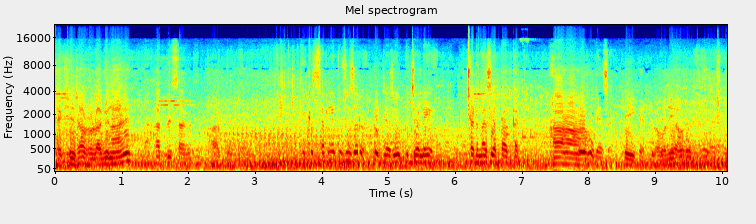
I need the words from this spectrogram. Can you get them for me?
ਐਕਸ਼ਨ ਸਾਹਿਬ ਤੁਹਾਡਾ ਕੀ ਨਾਮ ਹੈ? ਹਰਪ੍ਰੀਤ ਸਾਗਰ। ਇੱਕ ਸਰ ਨੇ ਤੁਸੀਂ ਸਰ ਭੇਜਿਆ ਸੀ ਉਹ ਪਿਛਲੇ ਛੱਡਣਾ ਸੀ ਆਪਾਂ ਕੱਟ। ਹਾਂ ਹਾਂ ਉਹ ਹੋ ਗਿਆ ਸਰ। ਠੀਕ ਹੈ ਚਲੋ ਵਧੀਆ। ਹੋ ਗਿਆ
